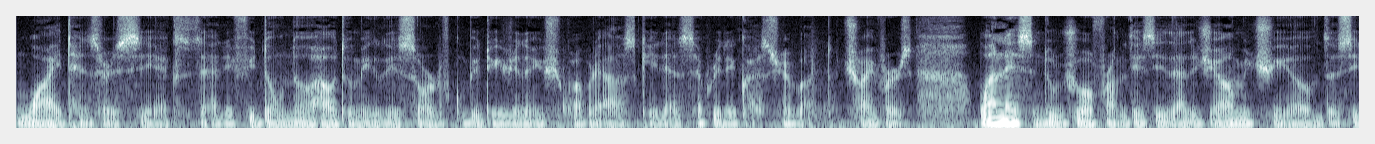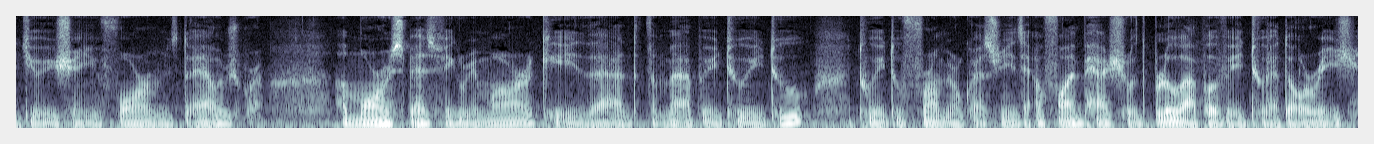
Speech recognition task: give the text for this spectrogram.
y tensor c x z. if you don't know how to make this sort of computation then you should probably ask it as a separated question but try first one lesson to draw from this is that the geometry of the situation informs the algebra a more specific remark is that the map a2 a2 to a2 from your question is a fine patch of the blow up of a2 at the origin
